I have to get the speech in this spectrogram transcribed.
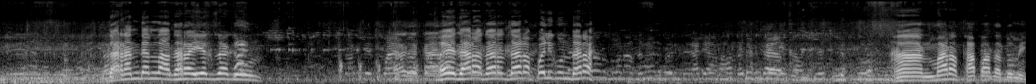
धरा त्यांना धरा एक जागेहून ए धरा धरा धरा पलीकडून धरा. हा मारा थाप आता तुम्ही.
